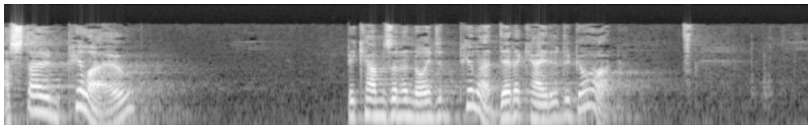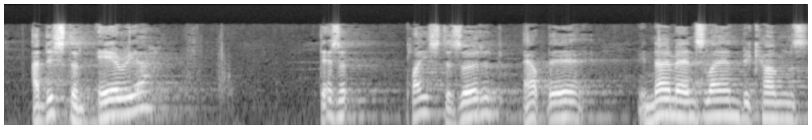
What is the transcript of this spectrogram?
A stone pillow becomes an anointed pillar dedicated to God. A distant area, desert place, deserted out there in no man's land, becomes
